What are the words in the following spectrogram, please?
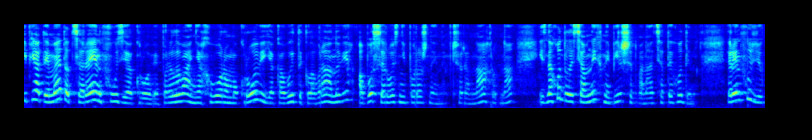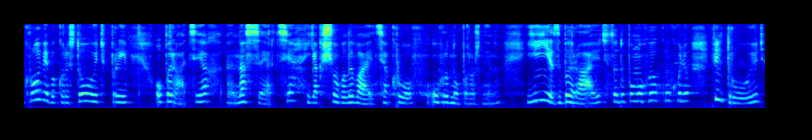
І п'ятий метод це реінфузія крові, переливання хворому крові, яка витекла в ранові або серозні порожнини, черевна, грудна, і знаходилися в них не більше 12 годин. Реінфузію крові використовують при операціях на серці, якщо виливається кров у грудну порожнину. Її збирають за допомогою кухолю, фільтрують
